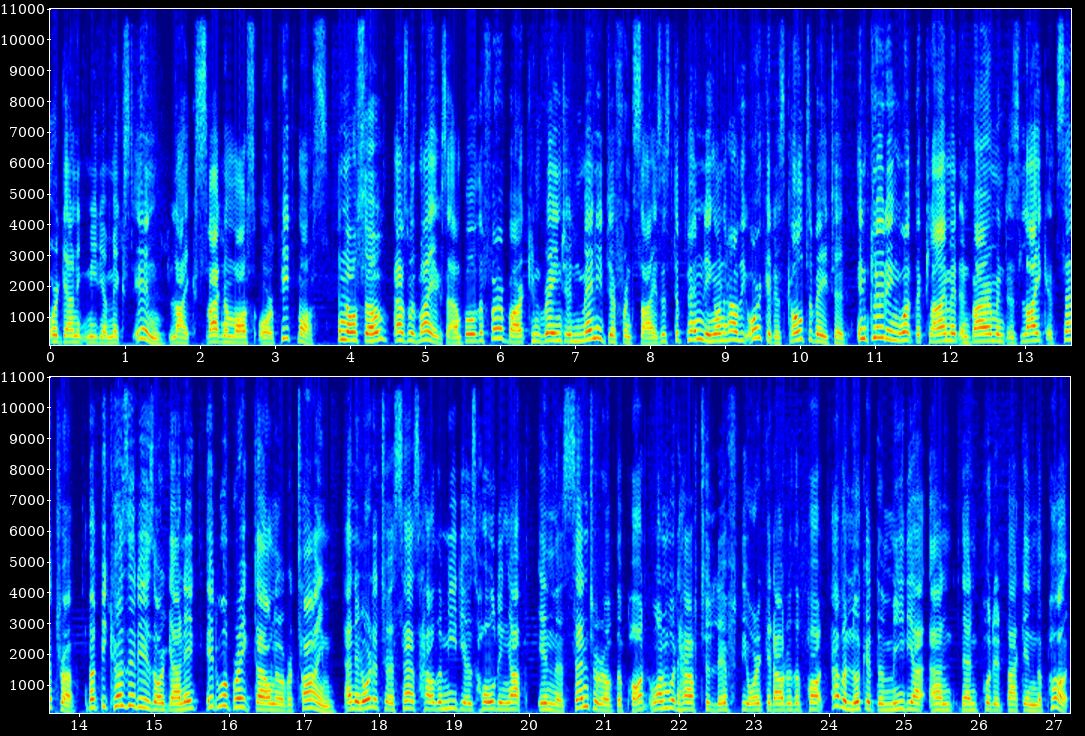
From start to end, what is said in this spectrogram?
organic media mixed in, like sphagnum moss or peat moss. And also, as with my example, the fir bark can range in many different sizes depending on how the orchid is cultivated, including what the climate, environment is like, etc. But because it is organic, it will break down over time. And in order to assess how the media is holding up in the center of the pot, one would have to lift the orchid out of the pot, have a look at the media, and then put it back in the pot.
